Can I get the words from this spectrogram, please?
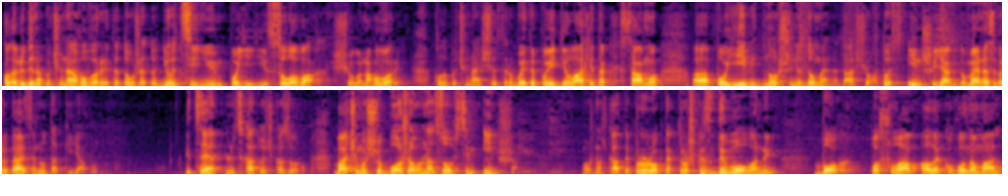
Коли людина починає говорити, то вже тоді оцінюємо по її словах, що вона говорить. Коли починає щось робити по її ділах, і так само е, по її відношенню до мене, да, що хтось інший як до мене звертається, ну так і я буду. І це людська точка зору. Бачимо, що Божа вона зовсім інша. Можна сказати, пророк так трошки здивований. Бог послав, але кого нама-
